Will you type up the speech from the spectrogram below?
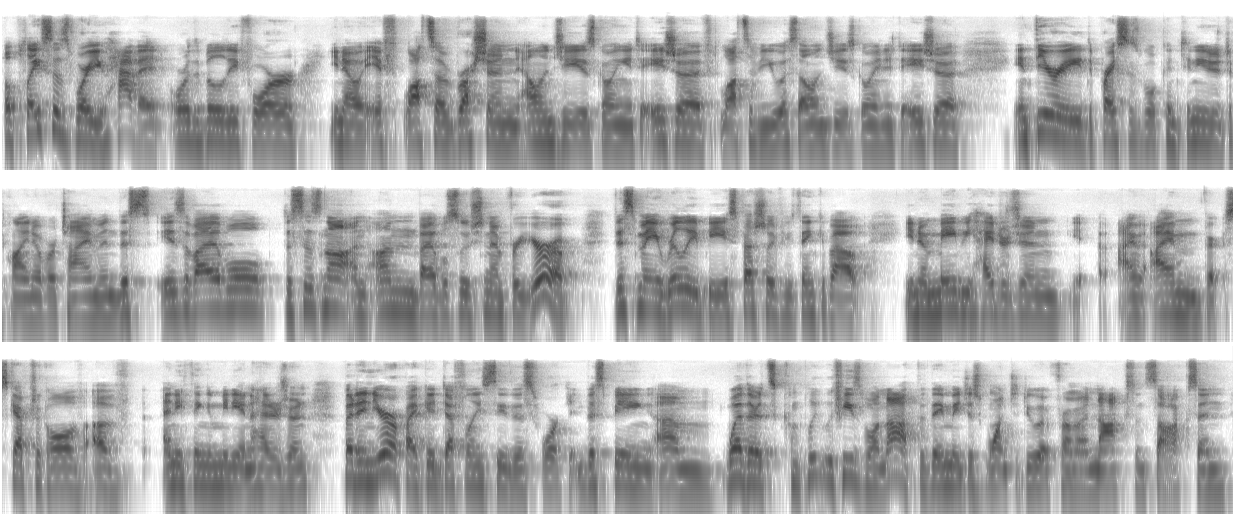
But places where you have it, or the ability for, you know, if lots of Russian LNG is going into Asia, if lots of US LNG is going into Asia, in theory, the prices will continue to decline over time. And this is a viable, this is not an unviable solution. And for Europe, this may really be, especially if you think about, you know, maybe hydrogen. I, am skeptical of, of anything immediate hydrogen. But in Europe, I could definitely see this working, this being, um, whether it's completely feasible or not, that they may just want to do it from a NOx and SOx and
